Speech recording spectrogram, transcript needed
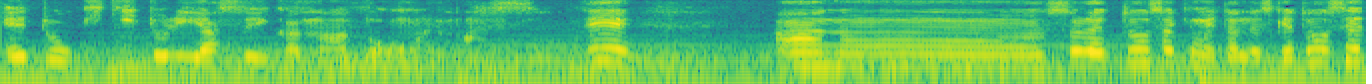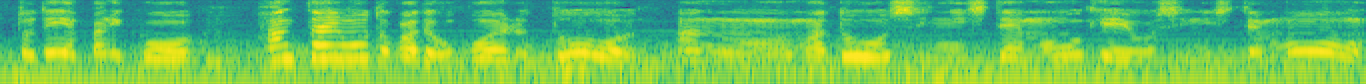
えーと、聞き取りやすいかなと思います。であのーそれとさっきも言ったんですけどセットでやっぱりこう反対語とかで覚えるとあの、まあ、動詞にしても形容詞にしても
